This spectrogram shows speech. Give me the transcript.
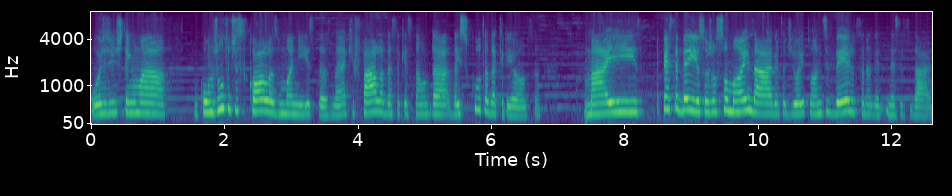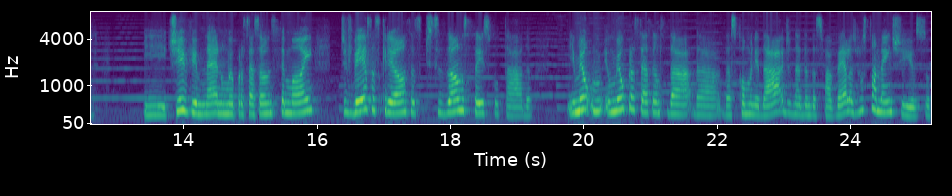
Hoje a gente tem uma, um conjunto de escolas humanistas, né, que fala dessa questão da, da escuta da criança. Mas perceber isso, hoje eu sou mãe da Agatha de 8 anos e vejo essa necessidade. E tive, né, no meu processo antes de ser mãe, de ver essas crianças precisando ser escutadas. E o meu, o meu processo dentro da, da, das comunidades, né, dentro das favelas, justamente isso.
